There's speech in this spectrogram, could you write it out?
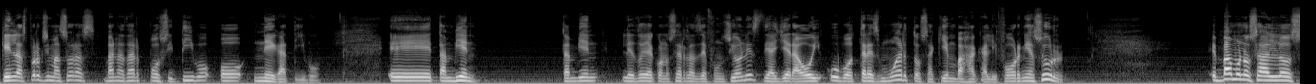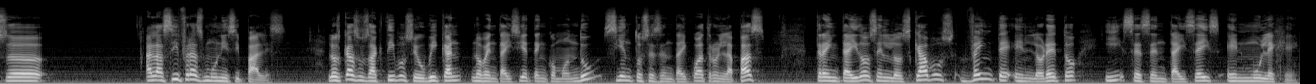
que en las próximas horas van a dar positivo o negativo. Eh, también, también le doy a conocer las defunciones. De ayer a hoy hubo tres muertos aquí en Baja California Sur. Eh, vámonos a los... Eh, a las cifras municipales. Los casos activos se ubican 97 en Comondú, 164 en La Paz, 32 en Los Cabos, 20 en Loreto y 66 en Mulegé.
